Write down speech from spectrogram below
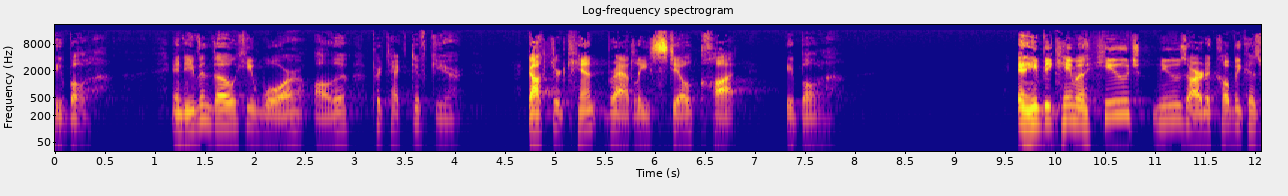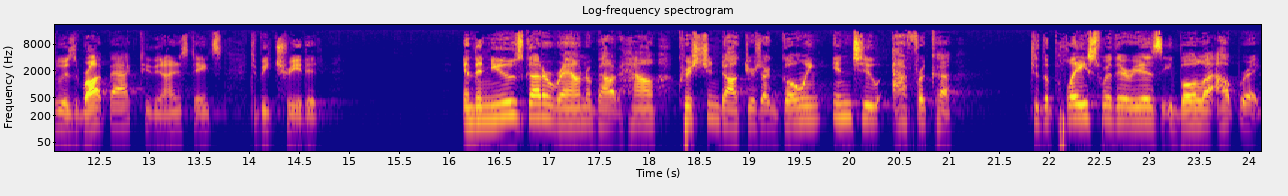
Ebola. And even though he wore all the protective gear, Dr. Kent Brantly still caught Ebola. And he became a huge news article because he was brought back to the United States to be treated. And the news got around about how Christian doctors are going into Africa to the place where there is Ebola outbreak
